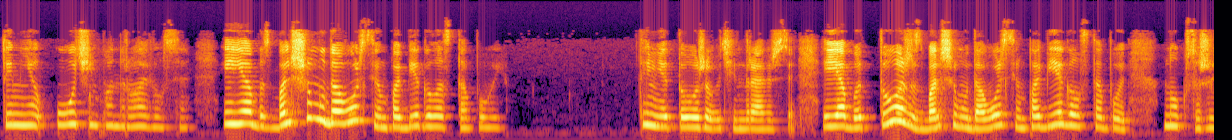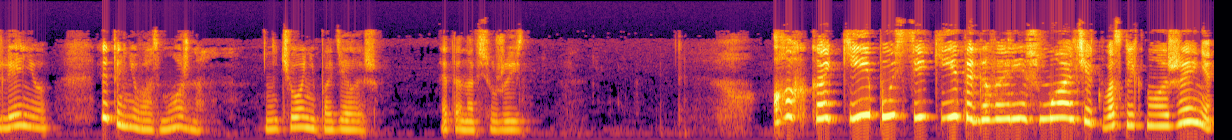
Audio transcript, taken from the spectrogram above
«Ты мне очень понравился, и я бы с большим удовольствием побегала с тобой». «Ты мне тоже очень нравишься, и я бы тоже с большим удовольствием побегал с тобой, но, к сожалению, это невозможно. Ничего не поделаешь. Это на всю жизнь». «Ах, какие пустяки ты говоришь, мальчик!» – воскликнула Женя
